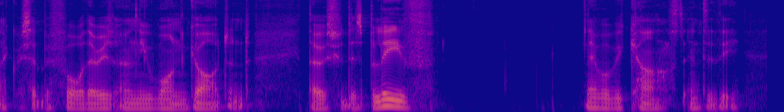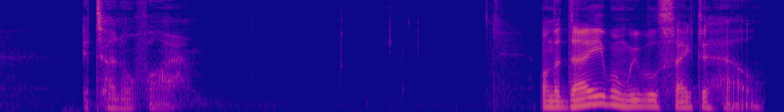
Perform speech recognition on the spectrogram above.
like we said before, there is only one God, and those who disbelieve, they will be cast into the eternal fire. On the day when we will say to hell,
